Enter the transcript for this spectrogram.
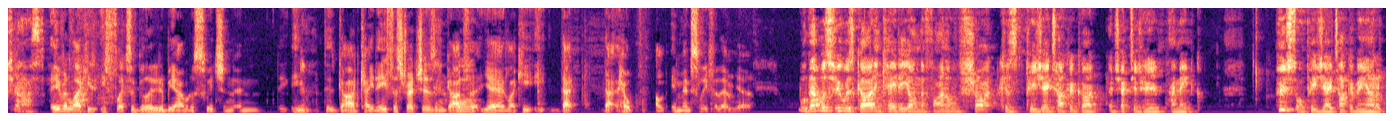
just. even like his, his, flexibility to be able to switch and and he did guard KD for stretches and guard well, for yeah, like he, he, that that helped immensely for them, yeah. Well, that was who was guarding KD on the final shot because PJ Tucker got ejected. Who I mean, who saw PJ Tucker being able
